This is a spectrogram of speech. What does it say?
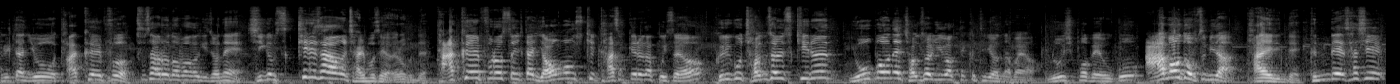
일단 요 다크 엘프 투사로 넘어가기 전에 지금 스킬 상황을 잘 보세요, 여러분들. 다크 엘프로서 일단 영웅 스킬 다섯 개를 갖고 있어요. 그리고 전설 스킬은 요번에 전설 유학 테크트리였나봐요. 루시퍼 배우고 아머도 없습니다. 다엘인데. 근데 사실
